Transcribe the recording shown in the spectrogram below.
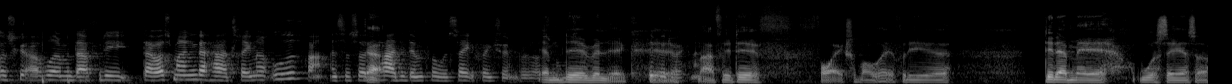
undskyld afbryder men der er, fordi der er også mange, der har trænere udefra. Altså så ja. Har de dem fra USA for eksempel. Og Jamen, det vil jeg ikke. Det vil du Øh, ikke, nej. Nej, fordi det får jeg ikke så meget ud af, fordi øh, det der med USA, altså,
